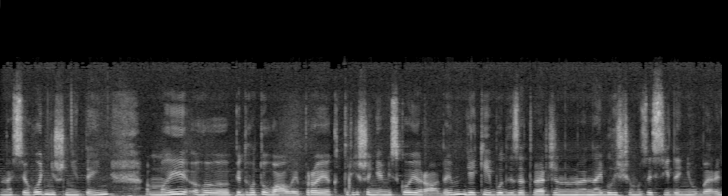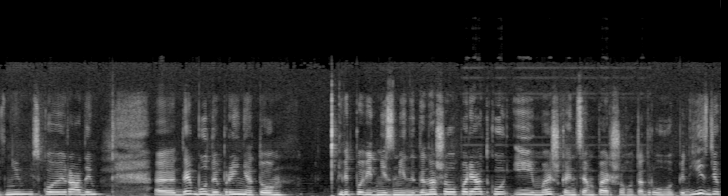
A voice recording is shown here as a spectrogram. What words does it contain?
На сьогоднішній день ми е, підготували проєкт рішення міської ради, який буде затверджено на найближчому засіданні у березні міської ради, е, де буде прийнято Відповідні зміни до нашого порядку, і мешканцям першого та другого під'їздів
